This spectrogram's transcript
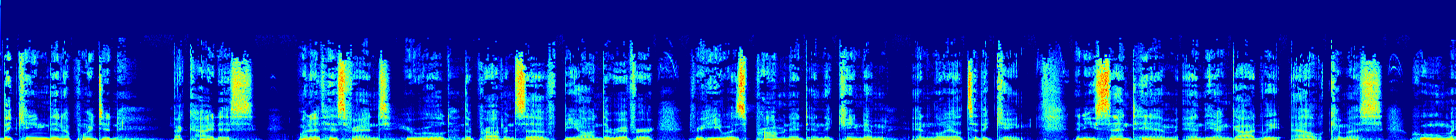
The king then appointed Bacchides one of his friends, who ruled the province of beyond the river, for he was prominent in the kingdom and loyal to the king. Then he sent him and the ungodly Alcimus, whom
